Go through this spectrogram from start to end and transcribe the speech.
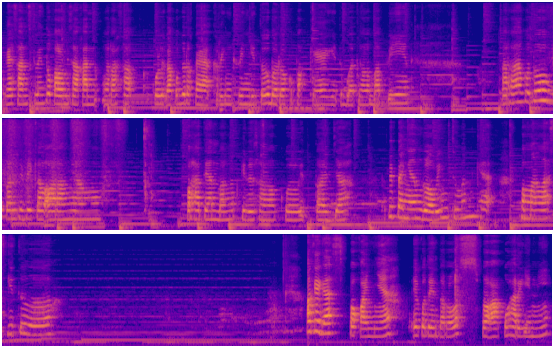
pakai sunscreen tuh kalau misalkan ngerasa kulit aku tuh udah kayak kering-kering gitu baru aku pakai gitu buat ngelembapin karena aku tuh bukan tipikal orang yang perhatian banget gitu sama kulit wajah. Tapi pengen glowing cuman kayak pemalas gitu loh. Oke okay guys, pokoknya ikutin terus vlog aku hari ini.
